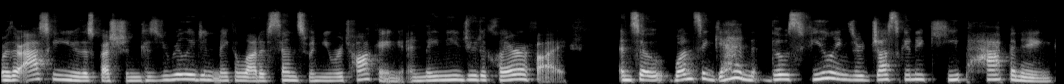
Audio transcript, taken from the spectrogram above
Or they're asking you this question because you really didn't make a lot of sense when you were talking and they need you to clarify. And so, once again, those feelings are just going to keep happening.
